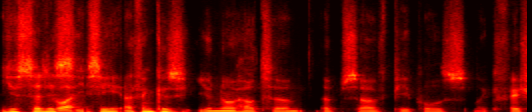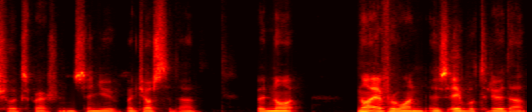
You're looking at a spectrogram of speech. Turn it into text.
You said it's ahead. easy. I think because you know how to observe people's like facial expressions and you adjust to that, but not not everyone is able to do that.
